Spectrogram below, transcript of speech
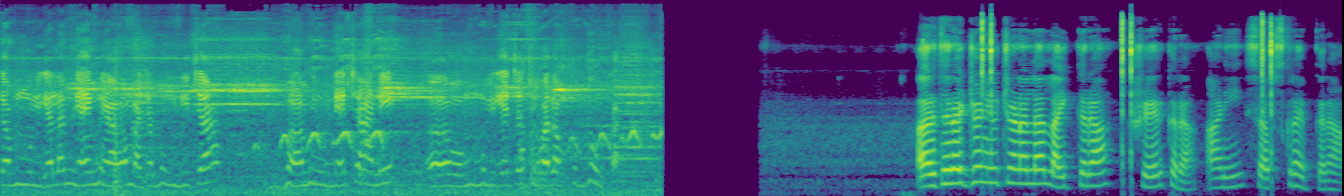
त्या मुलग्याला न्याय मिळावा माझ्या बहिणीच्या मिळण्याच्या आणि मुलग्याच्या जीवाला खूप धोका अर्धराज्य न्यूज चॅनलला लाईक करा शेअर करा आणि सबस्क्राईब करा.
